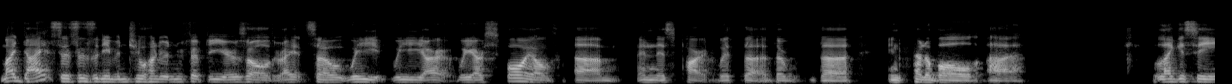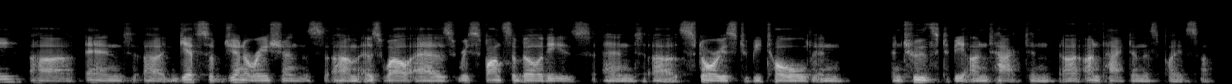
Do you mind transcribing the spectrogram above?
my diocese isn't even 250 years old, right? So we we are we are spoiled um, in this part with the the, the incredible uh, legacy uh, and uh, gifts of generations, um, as well as responsibilities and uh, stories to be told and and truths to be unpacked and uh, unpacked in this place. So,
